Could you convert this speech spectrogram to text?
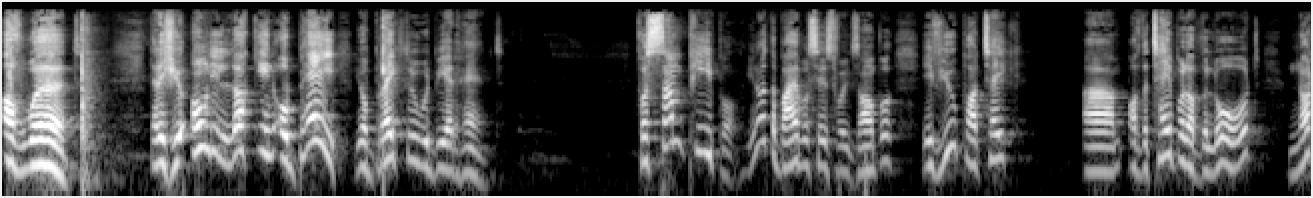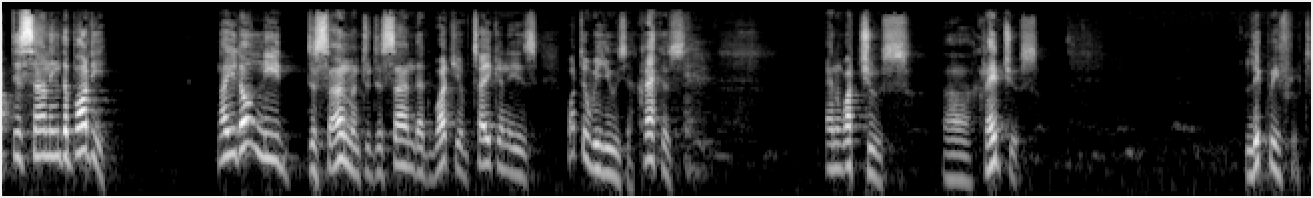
of word that if you only lock in, obey, your breakthrough would be at hand. For some people, you know what the Bible says, for example, if you partake um, of the table of the Lord, not discerning the body. Now, you don't need discernment to discern that what you've taken is, what do we use here? Crackers. And what juice? Uh, grape juice. Liquid fruit.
